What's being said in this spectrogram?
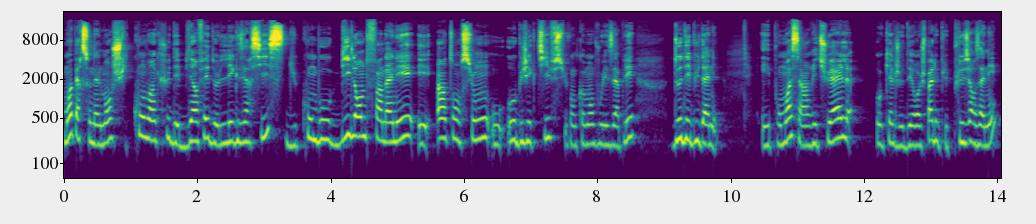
Moi personnellement, je suis convaincue des bienfaits de l'exercice, du combo bilan de fin d'année et intention ou objectif, suivant comment vous les appelez, de début d'année. Et pour moi, c'est un rituel auquel je déroge pas depuis plusieurs années.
